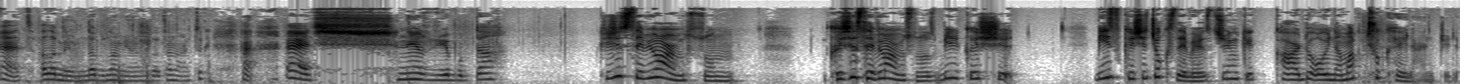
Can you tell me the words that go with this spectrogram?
Evet alamıyorum da bulamıyorum zaten artık. Ha, evet ne yazıyor burada? Kışı seviyor musun? Kışı seviyor musunuz? Bir kışı biz kışı çok severiz çünkü karda oynamak çok eğlenceli.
